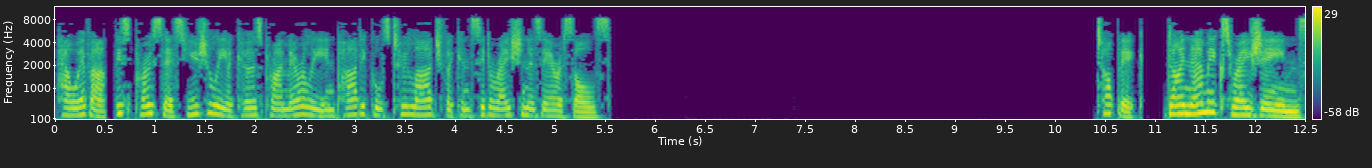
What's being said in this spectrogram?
however, this process usually occurs primarily in particles too large for consideration as aerosols. Topic: Dynamics regimes.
